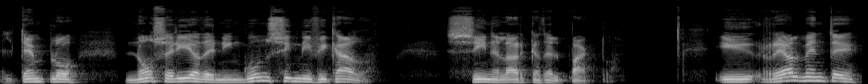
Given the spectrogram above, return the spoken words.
El templo no sería de ningún significado sin el arca del pacto. Y realmente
